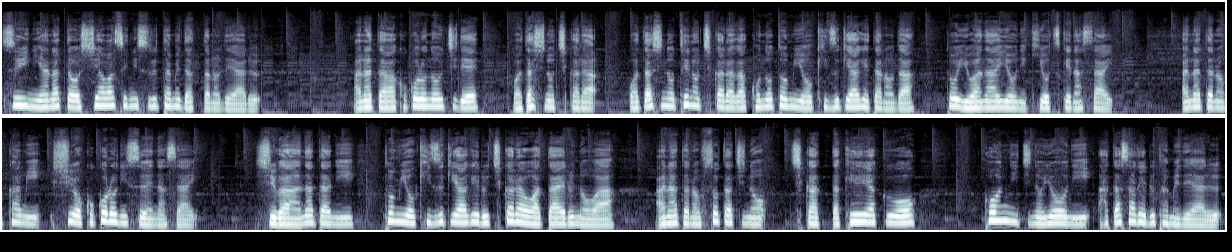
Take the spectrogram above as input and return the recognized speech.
ついにあなたを幸せにするためだったのである。あなたは心の内で私の力、私の手の力がこの富を築き上げたのだと言わないように気をつけなさい。あなたの神、主を心に据えなさい。主があなたに富を築き上げる力を与えるのは、あなたの父祖たちの誓った契約を今日のように果たされるためである。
